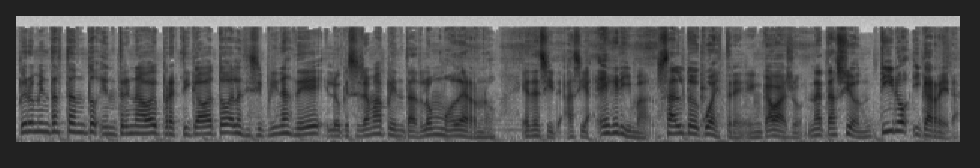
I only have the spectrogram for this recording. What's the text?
pero mientras tanto entrenaba y practicaba todas las disciplinas de lo que se llama pentatlón moderno, es decir, hacía esgrima, salto ecuestre en caballo, natación, tiro y carrera.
